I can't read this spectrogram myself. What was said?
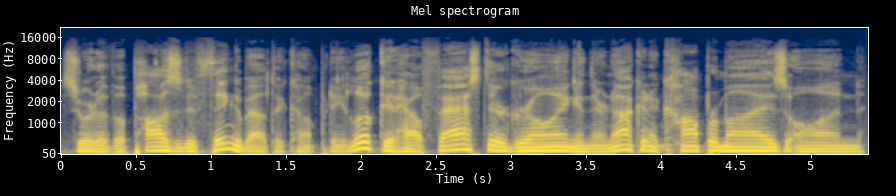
sort of a positive thing about the company. Look at how fast they're growing, and they're not going to compromise on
